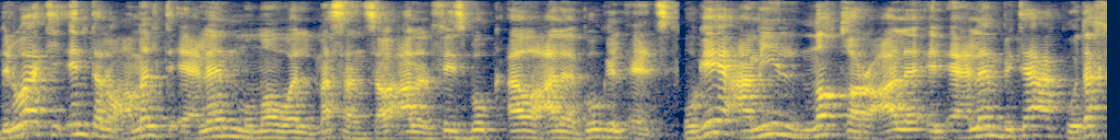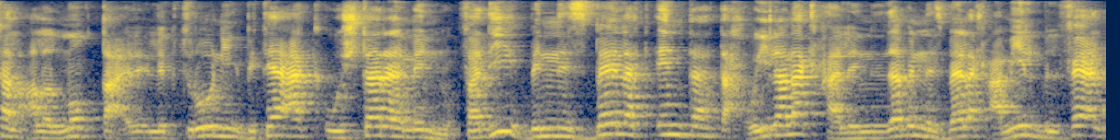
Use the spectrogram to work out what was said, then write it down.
دلوقتي أنت لو عملت إعلان ممول مثلا سواء على الفيسبوك أو على جوجل آدز وجه عميل نقر على الإعلان بتاعك ودخل على الموقع الإلكتروني بتاعك واشترى منه فدي بالنسبة لك أنت تحويلة ناجحة لأن ده بالنسبة لك عميل بالفعل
